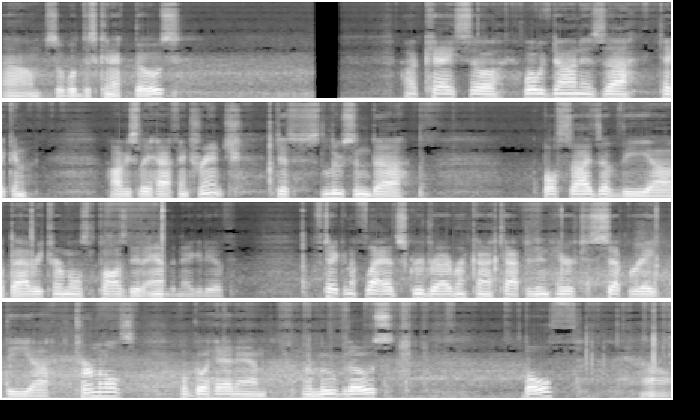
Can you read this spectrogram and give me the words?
Um, so we'll disconnect those. Okay, so what we've done is uh, taken obviously a half inch wrench, just loosened uh, both sides of the uh, battery terminals, the positive and the negative. I've taken a flathead screwdriver and kind of tapped it in here to separate the uh, terminals. We'll go ahead and remove those both. Um,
